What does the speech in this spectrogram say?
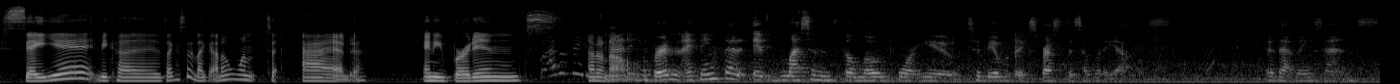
say it because like i said like i don't want to add any burdens Well, I don't think I don't know. adding a burden. I think that it lessens the load for you to be able to express it to somebody else. If that makes sense.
